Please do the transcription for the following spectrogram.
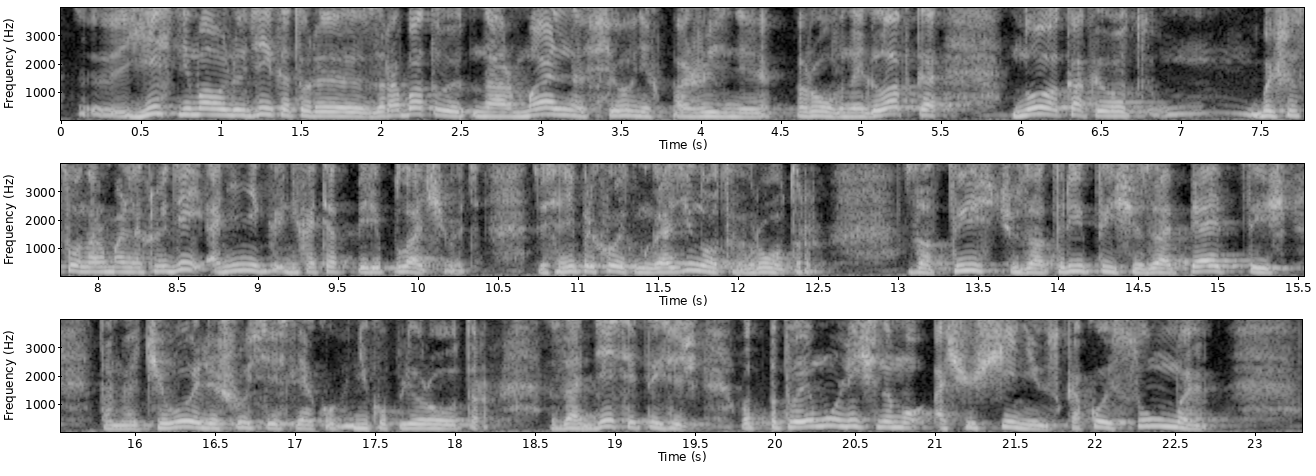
э, есть немало людей, которые зарабатывают нормально, все у них по жизни ровно и гладко, но, как и вот большинство нормальных людей, они не, не хотят переплачивать. То есть они приходят в магазин, вот роутер за тысячу, за три тысячи, за пять тысяч, там, от чего я лишусь, если я не куплю роутер, за 10 тысяч. Вот по твоему личному ощущению, с какой суммы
